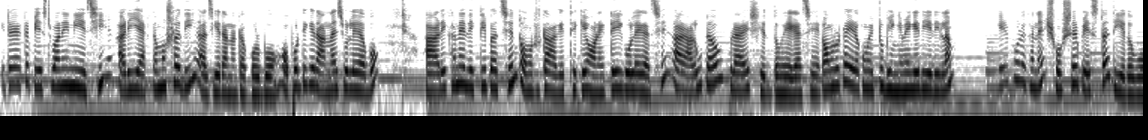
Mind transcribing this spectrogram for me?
এটার একটা পেস্ট বানিয়ে নিয়েছি আর এই একটা মশলা দিয়ে আজকে রান্নাটা করব। অপরদিকে রান্নায় চলে যাব। আর এখানে দেখতেই পাচ্ছেন টমেটোটা আগের থেকে অনেকটাই গলে গেছে আর আলুটাও প্রায় সেদ্ধ হয়ে গেছে। টমেটোটা এরকম একটু ভেঙে ভেঙে দিয়ে দিলাম। এরপর এখানে সর্ষের পেস্টটা দিয়ে দেবো।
